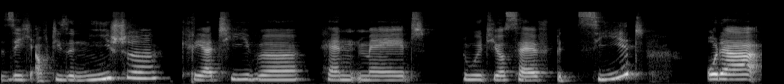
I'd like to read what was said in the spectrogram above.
sich auf diese Nische kreative, handmade, do-it-yourself bezieht? Oder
